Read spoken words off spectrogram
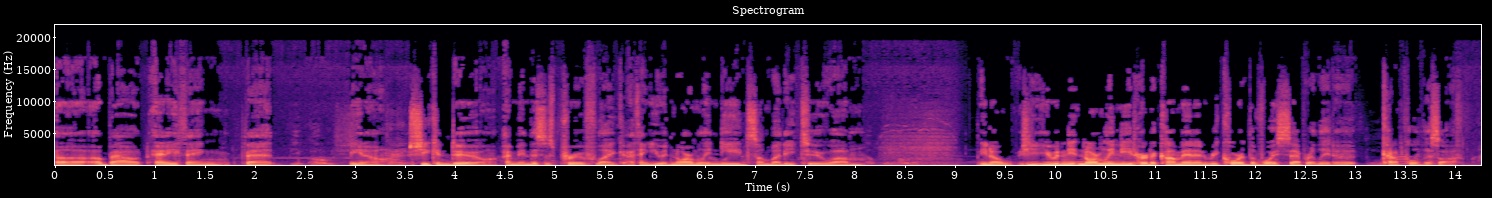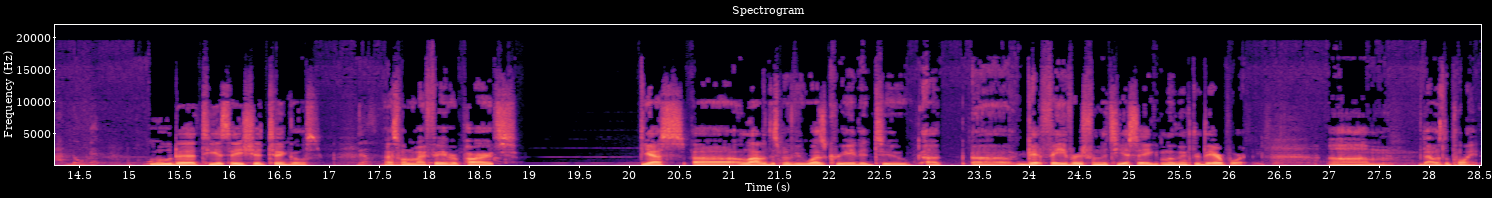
uh, about anything that you know she can do, I mean, this is proof. Like, I think you would normally need somebody to, um, you know, you, you would need, normally need her to come in and record the voice separately to kind of pull this off. Ooh, that TSA shit tingles. That's one of my favorite parts yes, uh, a lot of this movie was created to uh, uh, get favors from the TSA moving through the airport. Um, that was the point.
